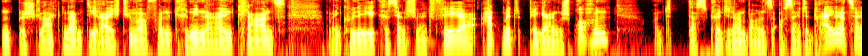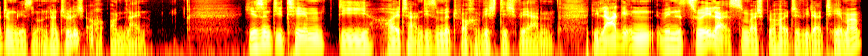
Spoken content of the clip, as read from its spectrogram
und beschlagnahmt die Reichtümer von kriminalen Clans. Mein Kollege Christian Schwertfeger hat mit Pegan gesprochen und das könnt ihr dann bei uns auf Seite 3 in der Zeitung lesen und natürlich auch online. Hier sind die Themen, die heute an diesem Mittwoch wichtig werden. Die Lage in Venezuela ist zum Beispiel heute wieder Thema.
